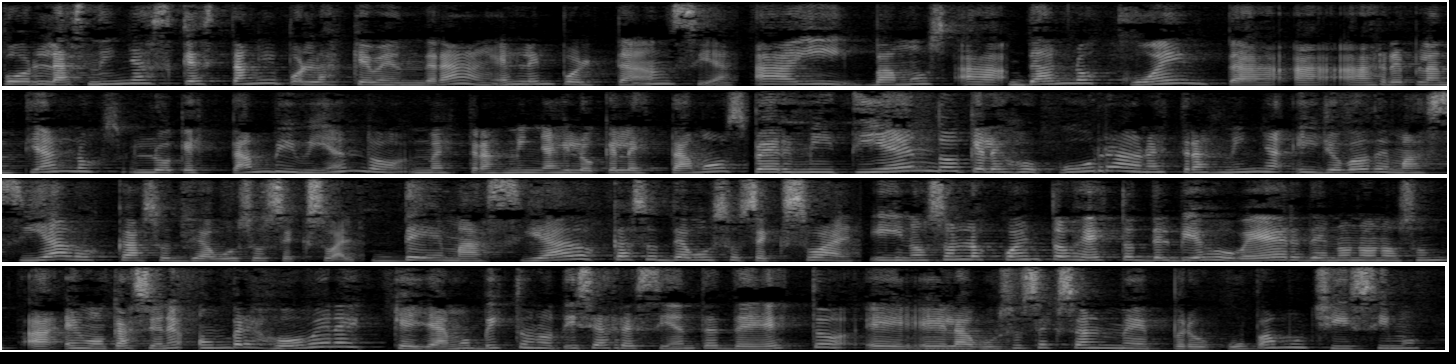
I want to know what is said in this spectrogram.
por las niñas que están y por las que vendrán. Es la importancia. Ahí vamos a darnos cuenta, a, replantearnos lo que están viviendo nuestras niñas y lo que le estamos permitiendo que les ocurra a nuestras niñas. Y yo veo demasiados casos de abuso sexual, demasiados casos de abuso sexual. Y no son los cuentos estos del viejo verde, no, no, no, son ah, en ocasiones hombres jóvenes que ya hemos visto noticias recientes de esto. Eh, el abuso sexual me preocupa muchísimo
